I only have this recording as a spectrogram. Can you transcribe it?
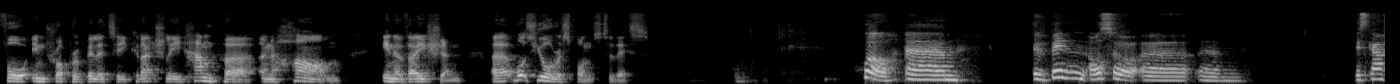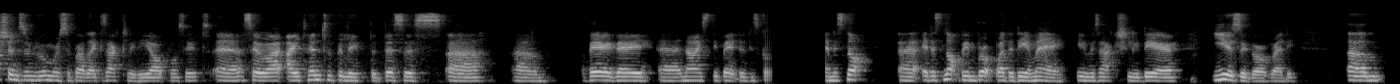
for interoperability could actually hamper and harm innovation. Uh, what's your response to this? Well, um, there have been also uh, um, discussions and rumors about exactly the opposite. Uh, so I, I, tend to believe that this is uh, um, a very, very uh, nice debate that is going and it's not, uh, it has not been brought by the DMA. It was actually there years ago already. Um,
